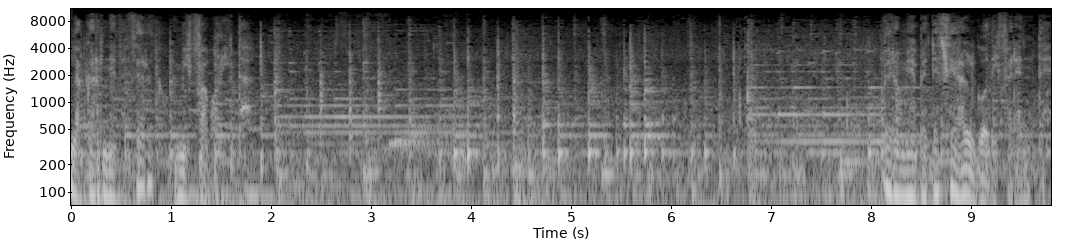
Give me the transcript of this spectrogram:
La carne de cerdo, mi favorita. Pero me apetece algo diferente.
